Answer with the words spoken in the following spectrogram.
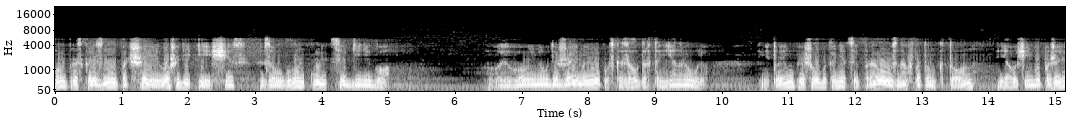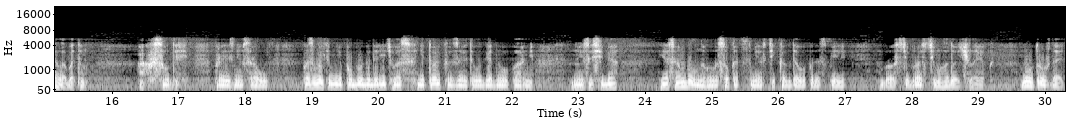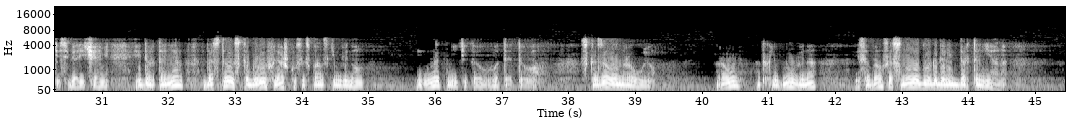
Он проскользнул под шеей лошади и исчез за углом улицы Генего. «Вы вовремя удержали мою руку», — сказал Д'Артаньян Раулю. «Не то ему пришел бы конец, и, право, узнав потом, кто он, я очень бы пожалел об этом». «Ах, сударь», — произнес Рауль, — Позвольте мне поблагодарить вас не только за этого бедного парня, но и за себя. Я сам был на волосок от смерти, когда вы подоспели. Бросьте, бросьте, молодой человек. Не утруждайте себя речами. И Д'Артаньян достал из кобуры фляжку с испанским вином. «Глотните-ка вот этого», — сказал он Раулю. Рауль отхлебнул вина и собрался снова благодарить Д'Артаньяна.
